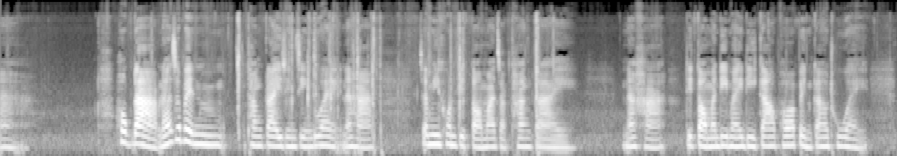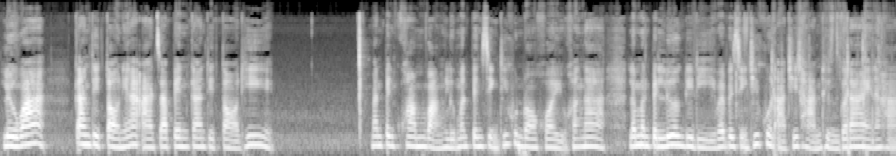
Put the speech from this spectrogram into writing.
อ่าหกดาบนะจะเป็นทางไกลจริง ๆด้วยนะคะ จะมีคนติดต่อมาจากทางไกลนะคะ ติดต่อมาดีไหมดีเก้าเพราะว่าเป็นเก้าถ้วย หรือว่าการติดต่อเนี้ยอาจจะเป็นการติดต่อที่ มันเป็นความหวังหรือมันเป็นสิ่งที่คุณรอคอยอยู่ข้างหน้า แล้วมันเป็นเรื่องดีๆ มันเป็นสิ่งที่คุณอธิษฐานถึงก็ได้นะคะ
